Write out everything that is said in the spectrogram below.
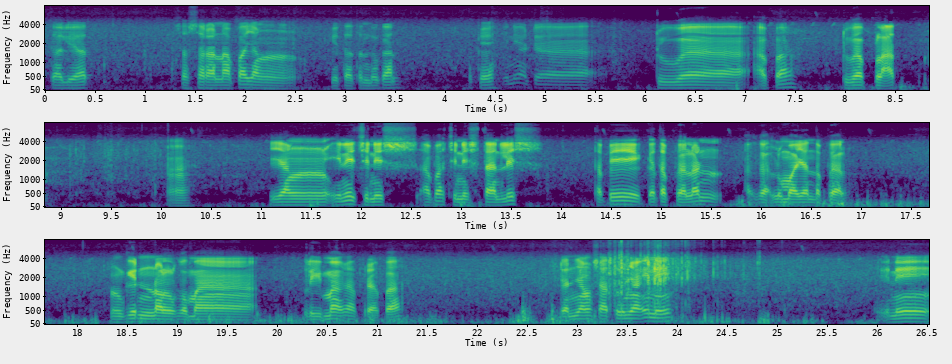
kita lihat sasaran apa yang kita tentukan Oke. Ini ada dua apa? Dua plat. Nah, yang ini jenis apa? Jenis stainless, tapi ketebalan agak lumayan tebal. Mungkin 0,5 kah berapa. Dan yang satunya ini ini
